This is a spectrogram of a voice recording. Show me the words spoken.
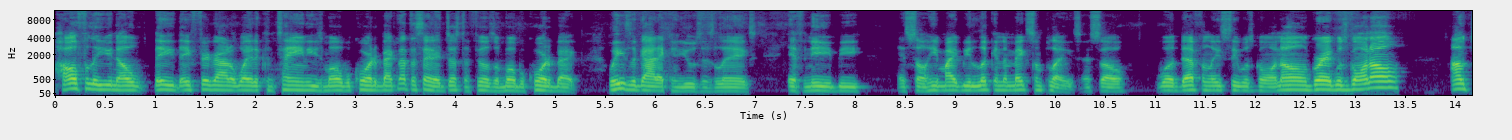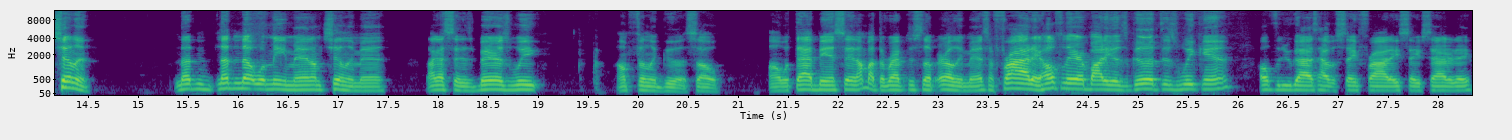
hopefully, you know, they they figure out a way to contain these mobile quarterbacks. Not to say that Justin Fields a mobile quarterback, but he's a guy that can use his legs if need be. And so he might be looking to make some plays. And so we'll definitely see what's going on. Greg, what's going on? I'm chilling. Nothing, nothing up with me, man. I'm chilling, man. Like I said, it's Bears week. I'm feeling good. So, uh, with that being said, I'm about to wrap this up early, man. It's a Friday. Hopefully, everybody is good this weekend. Hopefully, you guys have a safe Friday, safe Saturday.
